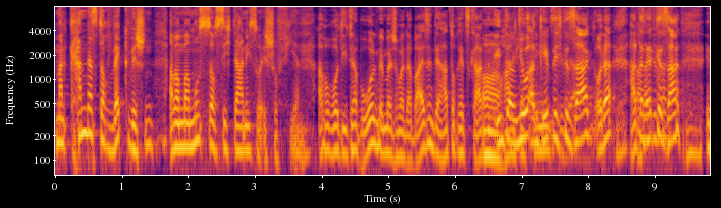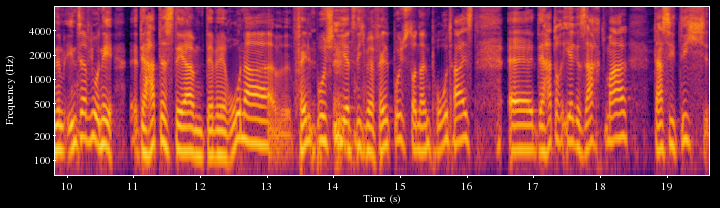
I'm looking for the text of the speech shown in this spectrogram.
Man kann das doch wegwischen, aber man muss doch sich da nicht so echauffieren. Aber wo Dieter Bohlen, wenn wir schon mal dabei sind, der hat doch jetzt gerade Oh, ein Interview angeblich jetzt- gesagt, oder? Hat Was er nicht gesagt? In einem Interview, nee, der hat es der, der Verona Feldbusch, die jetzt nicht mehr Feldbusch, sondern Brot heißt, äh, der hat doch ihr gesagt mal, dass sie dich,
